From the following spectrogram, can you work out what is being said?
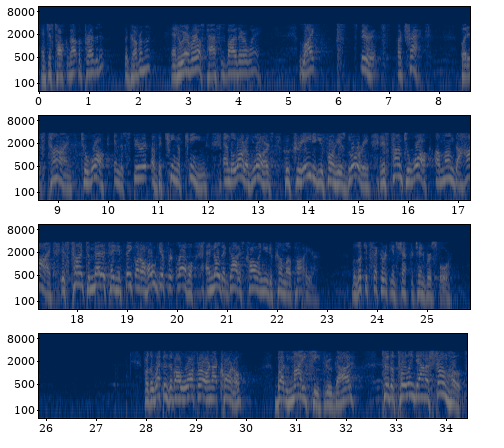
and just talk about the president, the government, and whoever else passes by their way. Like spirits attract. But it's time to walk in the spirit of the King of Kings and the Lord of Lords who created you for His glory. And it's time to walk among the high. It's time to meditate and think on a whole different level and know that God is calling you to come up higher. But look at 2 Corinthians chapter 10 verse 4. For the weapons of our warfare are not carnal, but mighty through God to the pulling down of strongholds,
